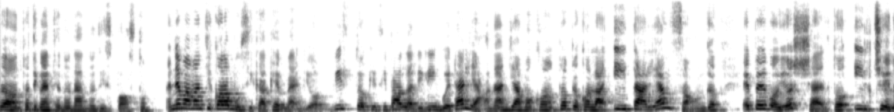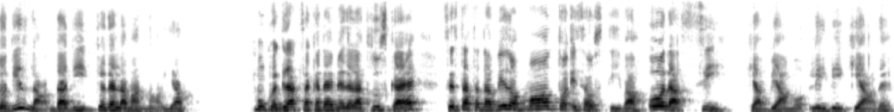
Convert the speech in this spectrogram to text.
però praticamente non hanno risposto. Andiamo avanti con la musica, che è meglio. Visto che si parla di lingua italiana, andiamo con, proprio con la Italian Song e per voi ho scelto Il cielo d'Irlanda di Fiorella Mannoia. Comunque, grazie Accademia della Crusca, eh, sei stata davvero molto esaustiva. Ora sì che abbiamo le idee chiare.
